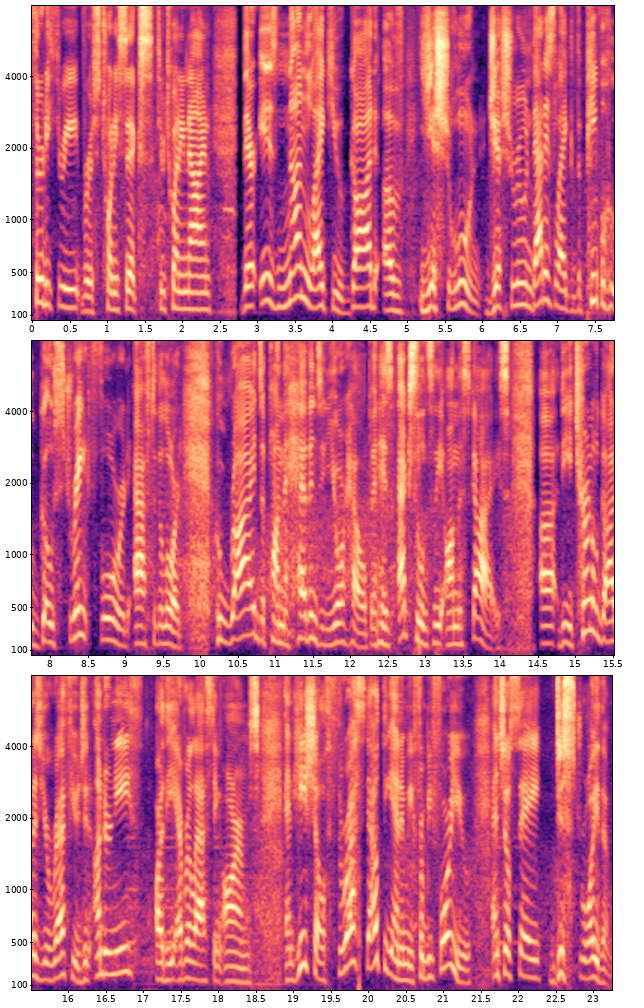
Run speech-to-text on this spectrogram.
33, verse 26 through 29. There is none like you, God of Yeshurun. Jeshurun, that is like the people who go straight forward after the Lord, who rides upon the heavens in your help and his excellency on the skies. Uh, the eternal God is your refuge, and underneath are the everlasting arms. And he shall thrust out the enemy from before you and shall say, Destroy them.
